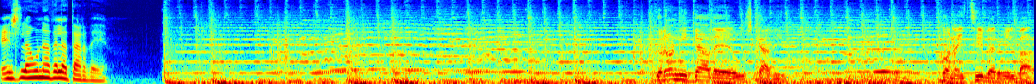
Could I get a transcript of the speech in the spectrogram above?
Es la una de la tarde. Crónica de Euskadi con Aichiber Bilbao.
